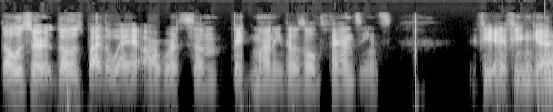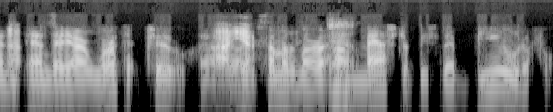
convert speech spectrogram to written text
Those are those, by the way, are worth some big money. Those old fanzines. If you if you can get and uh, and they are worth it too. I'll Uh, yeah. Some of them are Yeah. a masterpiece. They're beautiful.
